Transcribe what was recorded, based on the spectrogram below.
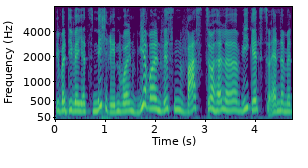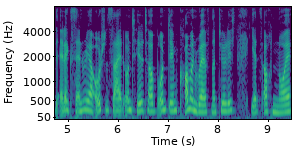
über die wir jetzt nicht reden wollen. Wir wollen wissen, was zur Hölle, wie geht's zu Ende mit Alexandria, Oceanside und Hilltop und dem Commonwealth natürlich, jetzt auch neu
